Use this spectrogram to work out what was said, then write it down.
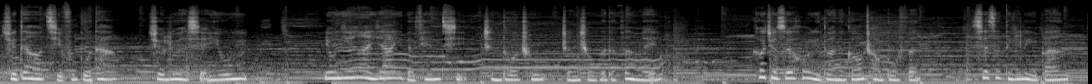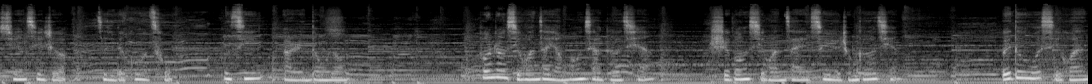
曲调起伏不大，却略显忧郁。用阴暗压抑的天气衬托出整首歌的氛围。歌曲最后一段的高潮部分，歇斯底里般宣泄着自己的过错，不禁让人动容。风筝喜欢在阳光下搁浅，时光喜欢在岁月中搁浅，唯独我喜欢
